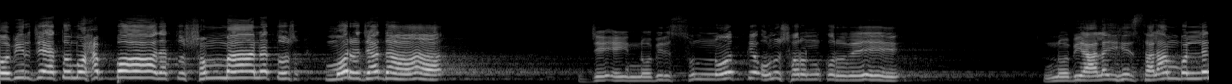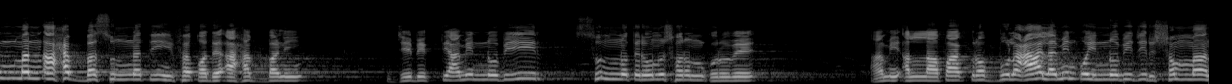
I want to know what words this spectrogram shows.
নবীর যে এত মহাব্বত, এত সম্মান, এত মর্যাদা, যে এই নবীর সুন্নতকে অনুসরণ করবে। নবী আলাইহি সালাম বললেন, মান আহাব্বা সুন্নতি ফাকাদ আহাব্বানি। যে ব্যক্তি আমি নবীর সুন্নতের অনুসরণ করবে। আমি আল্লাহ পাক রব্বুল আলামিন ওই নবীজির সম্মান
